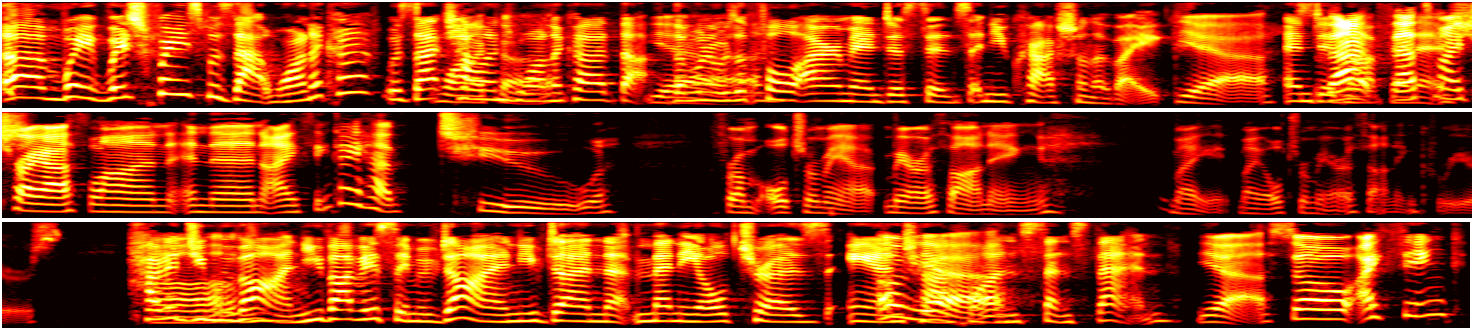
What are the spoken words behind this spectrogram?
Um, wait, which race was that? Wanaka? Was that challenge Wanaka. Wanaka? That, the one it was a full Ironman distance and you crashed on the bike. Yeah. And So did that, not That's my triathlon. And then I think I have two from ultra marathoning my, my ultra marathoning careers. How did you move on? You've obviously moved on. You've done many ultras and Oh, yeah. since then. Yeah. So I think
